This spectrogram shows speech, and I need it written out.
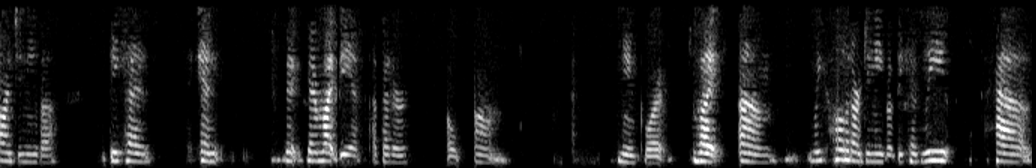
on Geneva because, and there, there might be a, a better oh, um, name for it, but um, we call it our Geneva because we have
